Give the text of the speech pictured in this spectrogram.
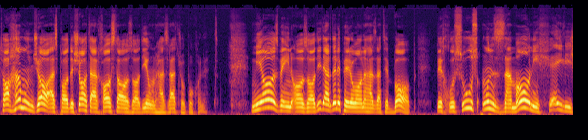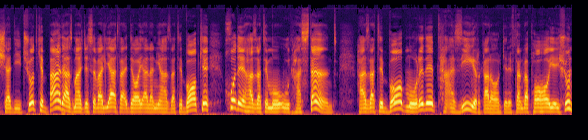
تا همونجا از پادشاه درخواست آزادی اون حضرت رو بکند. نیاز به این آزادی در دل پیروان حضرت باب به خصوص اون زمانی خیلی شدید شد که بعد از مجلس ولیت و ادعای علنی حضرت باب که خود حضرت موعود هستند حضرت باب مورد تعذیر قرار گرفتند و پاهای ایشون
